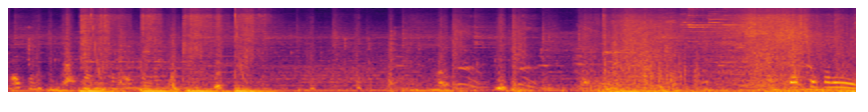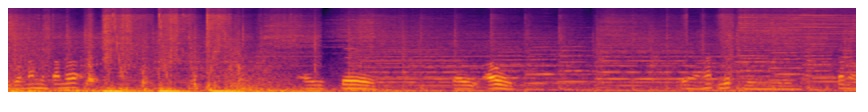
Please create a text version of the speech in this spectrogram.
Trăm x này Hàng một trăm x này kết thúc đi, còn năm phần trăm nữa. AC KO đây là hát đứt mình, chắc là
